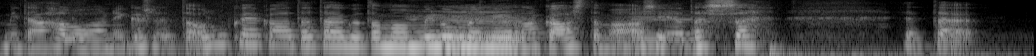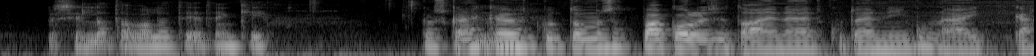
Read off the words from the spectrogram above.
mitä haluaa, niin kuin että lukekaa tätä, kun tämä on minulle niin mm. rakas tämä mm. asia tässä. Että sillä tavalla tietenkin. Koska ehkä mm. jotkut tuommoiset pakolliset aineet, kuten niin kuin näikkä,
